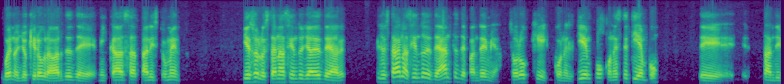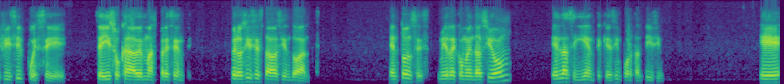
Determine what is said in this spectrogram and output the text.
bueno, yo quiero grabar desde mi casa tal instrumento. Y eso lo están haciendo ya desde, lo estaban haciendo desde antes de pandemia, solo que con el tiempo, con este tiempo eh, tan difícil, pues se hizo cada vez más presente pero sí se estaba haciendo antes. Entonces, mi recomendación es la siguiente, que es importantísimo. Eh,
